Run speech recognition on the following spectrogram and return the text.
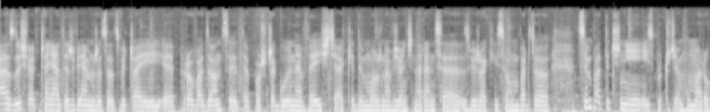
A z doświadczenia też wiem, że zazwyczaj e, prowadzący te poszczególne wejścia, kiedy można wziąć na ręce zwierzaki, są bardzo sympatyczni i z poczuciem humoru.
